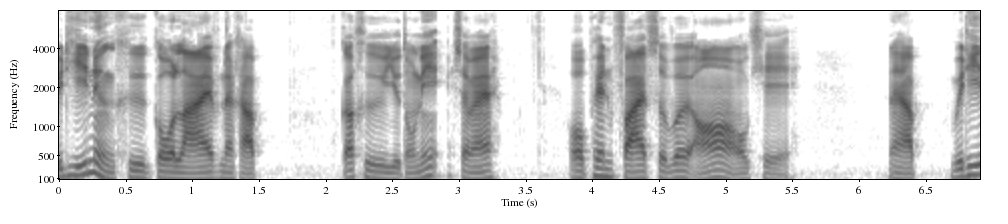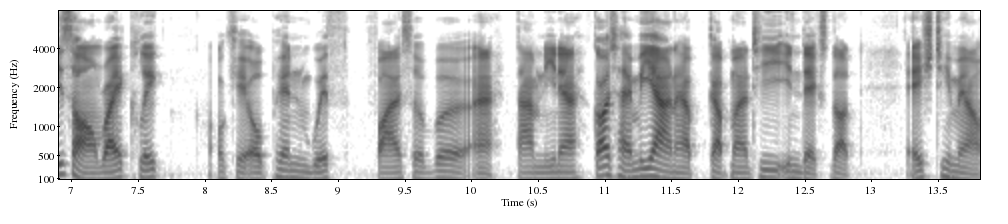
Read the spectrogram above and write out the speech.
วิธีหนึ่งคือ go live นะครับ ก็คืออยู่ตรงนี้ใช่ไหม open file server อ๋อโอเคนะครับ วิธี 2 right click โอเค open with file server อะ ตามนี้นะ ก็ใช้ไม่ยากนะครับ กลับมาที่ index.html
